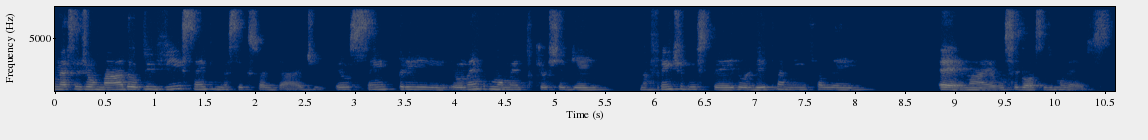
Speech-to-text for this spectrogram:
nessa jornada eu vivi sempre minha sexualidade. Eu sempre, eu lembro do momento que eu cheguei na frente do espelho, olhei para mim e falei: "É, Maia, você gosta de mulheres.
